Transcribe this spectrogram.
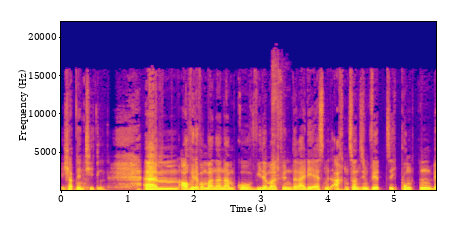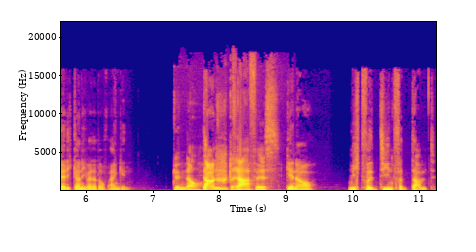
Ich habe den Titel. Ähm, auch wieder von Bandai Namco, wieder mal für den 3DS mit 28 und 40 Punkten. Werde ich gar nicht weiter drauf eingehen. Genau. Dann, Strafe ist. genau. Nicht verdient, verdammt.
